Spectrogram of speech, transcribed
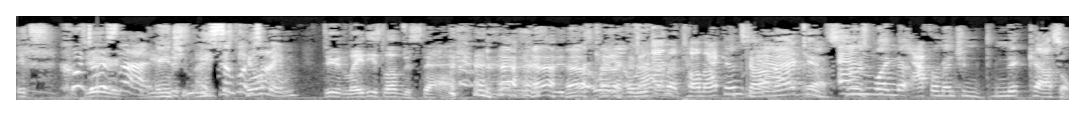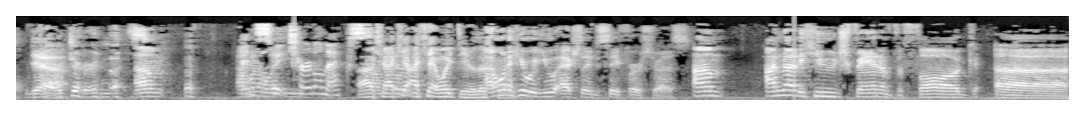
It's Who dude, does that?" He's just, Ancient- he's just killing time. it. Dude, ladies love the stash. They just- Wait, can't we deny talking about Tom Atkins? Tom Yeah. Atkins. Yeah, he was And- playing the aforementioned Nick Castle Yeah. character in this. Um, I and want to sweet let you. turtlenecks. Okay, I can't. I can't wait to hear this. I want to one. hear what you actually have to say first, Russ. Um, I'm not a huge fan of the fog. Uh,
